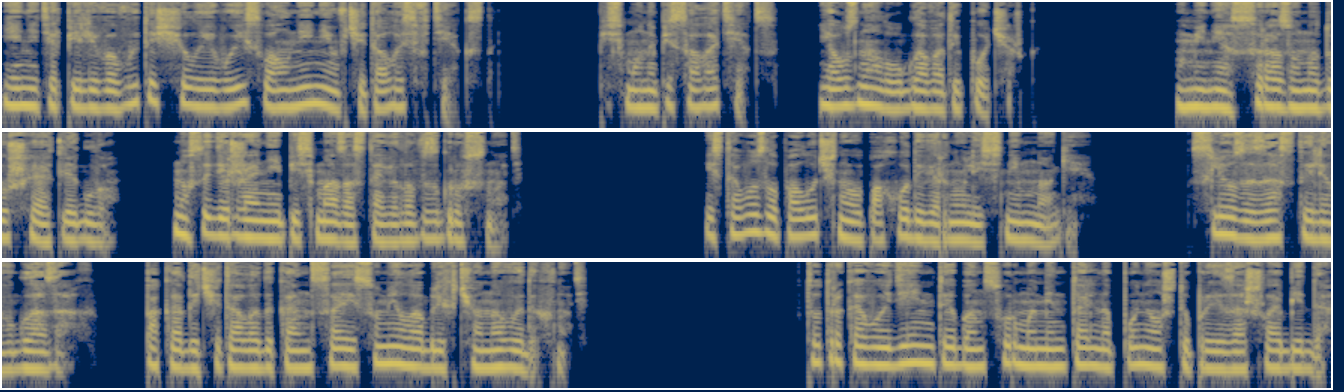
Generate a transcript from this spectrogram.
Я нетерпеливо вытащила его и с волнением вчиталась в текст. Письмо написал отец. Я узнала угловатый почерк. У меня сразу на душе отлегло, но содержание письма заставило взгрустнуть. Из того злополучного похода вернулись немногие. Слезы застыли в глазах, пока дочитала до конца и сумела облегченно выдохнуть. В тот роковой день Тебансур моментально понял, что произошла беда,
